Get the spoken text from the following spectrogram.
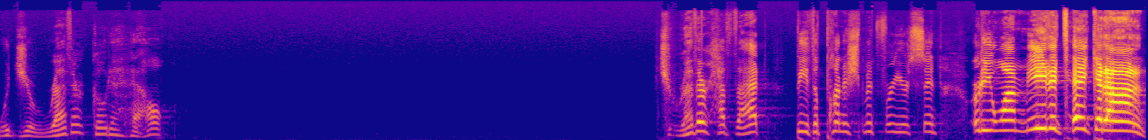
Would you rather go to hell? Would you rather have that be the punishment for your sin? Or do you want me to take it on?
